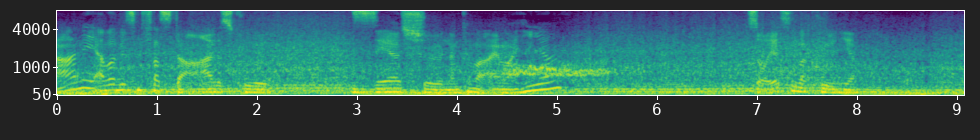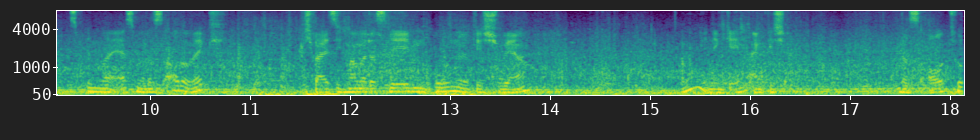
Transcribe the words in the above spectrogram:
Ah, nee, aber wir sind fast da. Alles cool. Sehr schön. Dann können wir einmal hier. So, jetzt sind wir cool hier. Jetzt bringen wir erstmal das Auto weg. Ich weiß, ich mache mir das Leben unnötig schwer. Kann man in den Game eigentlich das Auto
